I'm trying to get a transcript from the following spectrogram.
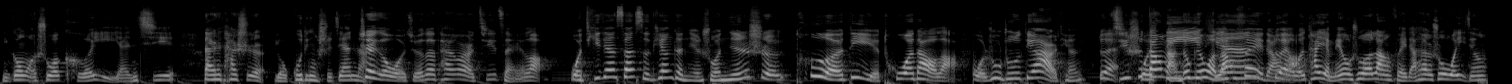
你跟我说可以延期，但是它是有固定时间的。这个我觉得他有点鸡贼了。我提前三四天跟您说，您是特地拖到了我入住的第二天，对，其实当晚都给我浪费掉了。对我，他也没有说浪费掉，他就说我已经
